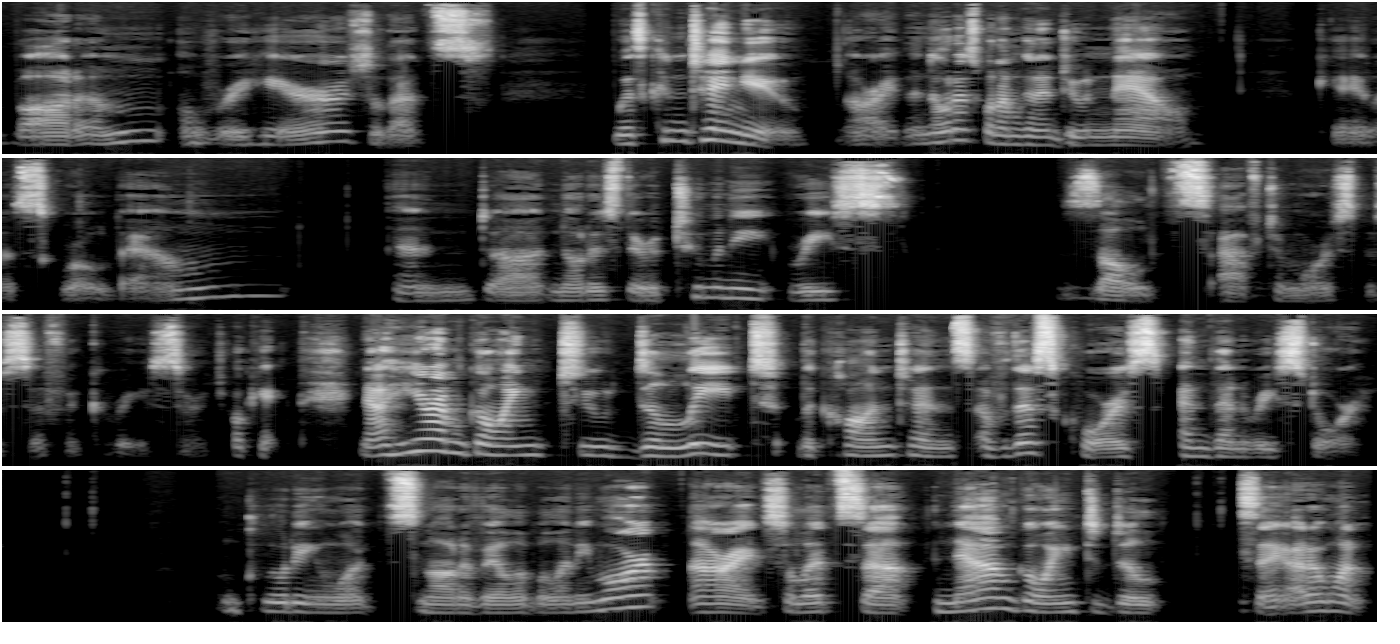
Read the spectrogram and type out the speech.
bottom over here. So that's with continue. All right, and notice what I'm going to do now. Okay, let's scroll down and uh, notice there are too many results after more specific research. Okay, now here I'm going to delete the contents of this course and then restore, including what's not available anymore. All right, so let's, uh, now I'm going to say I don't want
